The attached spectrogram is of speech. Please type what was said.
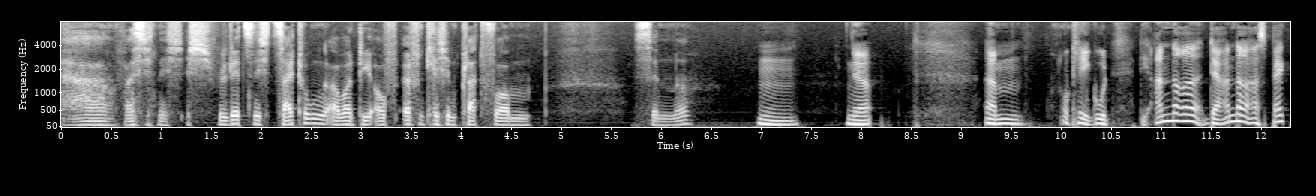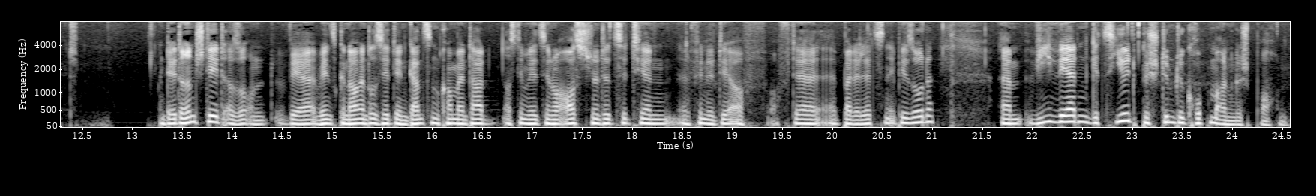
ja, weiß ich nicht, ich will jetzt nicht Zeitungen, aber die auf öffentlichen Plattformen sind, ne? Hm. Ja. Ähm, okay, gut. Die andere, der andere Aspekt, der drin steht, also und wer wen es genau interessiert, den ganzen Kommentar, aus dem wir jetzt hier nur Ausschnitte zitieren, äh, findet ihr auf, auf der, äh, bei der letzten Episode. Ähm, wie werden gezielt bestimmte Gruppen angesprochen?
